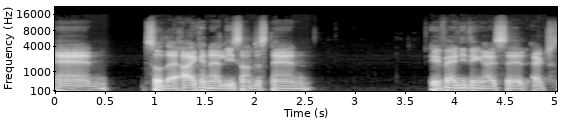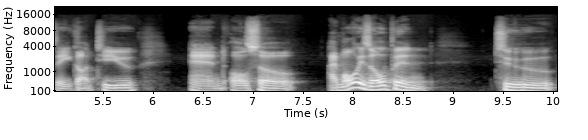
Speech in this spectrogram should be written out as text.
And so that I can at least understand if anything I said actually got to you. And also, I'm always open to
